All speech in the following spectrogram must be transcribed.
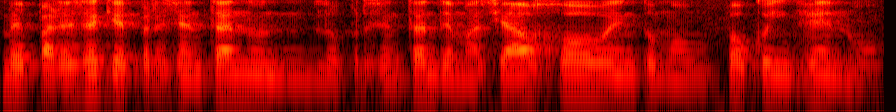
Me parece que presentan, lo presentan demasiado joven, como un poco ingenuo.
